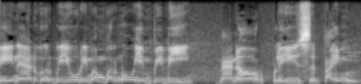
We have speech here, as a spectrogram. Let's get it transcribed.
Main adverb you remember no? Mpt manner place time.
